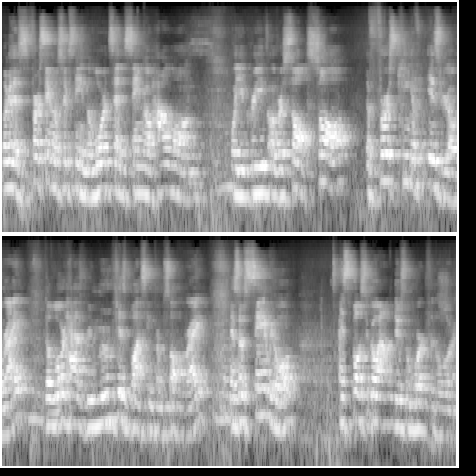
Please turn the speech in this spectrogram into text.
Look at this 1 Samuel 16. The Lord said to Samuel, How long will you grieve over Saul? Saul the first king of Israel, right? The Lord has removed his blessing from Saul, right? And so Samuel is supposed to go out and do some work for the Lord.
